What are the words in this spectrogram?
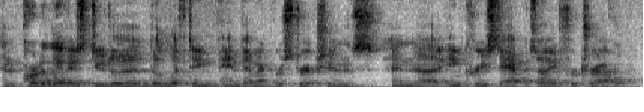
and part of that is due to the lifting pandemic restrictions and uh, increased appetite for travel.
